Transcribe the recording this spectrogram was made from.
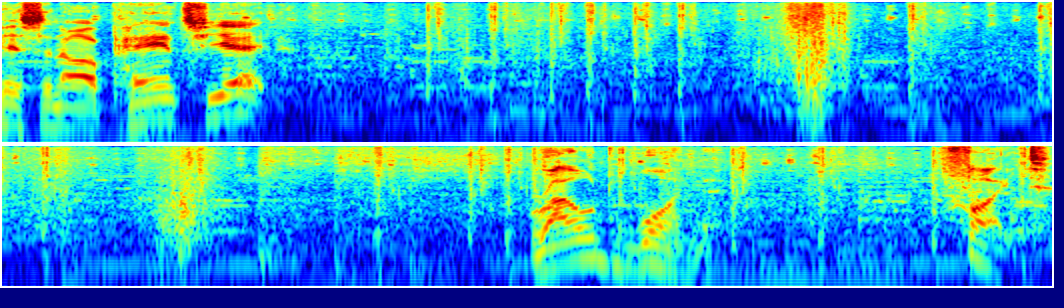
pissing our pants yet? Round one. Fight.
